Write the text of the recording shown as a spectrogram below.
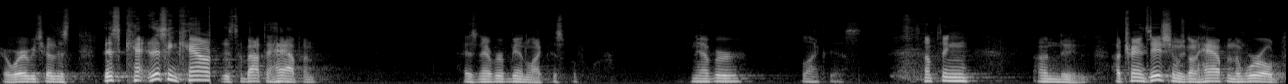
they're aware of each other. This, this, this encounter that's about to happen has never been like this before. Never like this. Something undo. A transition was going to happen in the world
